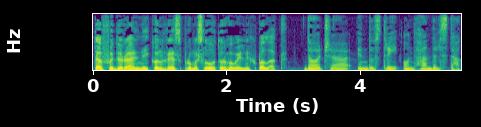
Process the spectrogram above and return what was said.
та Федеральний конгрес промислово-торговельних палат. Deutscher Industrie- und Handelstag.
